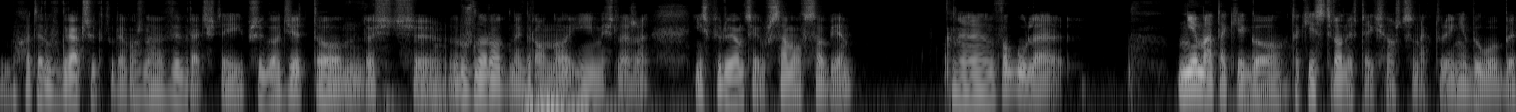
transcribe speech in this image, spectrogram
bohaterów graczy, które można wybrać w tej przygodzie, to dość e, różnorodne grono i myślę, że inspirujące już samo w sobie. E, w ogóle nie ma takiego, takiej strony w tej książce, na której nie byłoby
